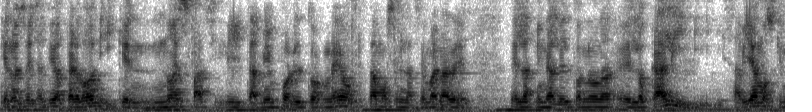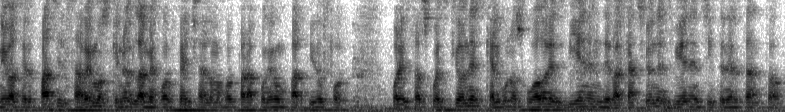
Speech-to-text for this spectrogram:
que no es fecha FIFA, perdón, y que no es fácil. Y también por el torneo, estamos en la semana de, de la final del torneo eh, local y, sabíamos que no iba a ser fácil, sabemos que no es la mejor fecha a lo mejor para poner un partido por, por estas cuestiones, que algunos jugadores vienen de vacaciones, vienen sin tener tanto,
